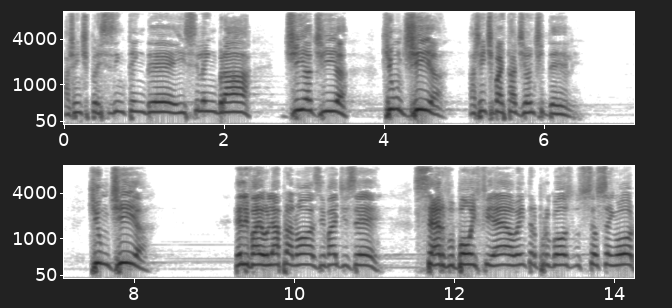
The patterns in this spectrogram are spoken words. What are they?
A gente precisa entender e se lembrar, dia a dia, que um dia a gente vai estar diante dele. Que um dia ele vai olhar para nós e vai dizer: servo bom e fiel, entra para o gozo do seu Senhor.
